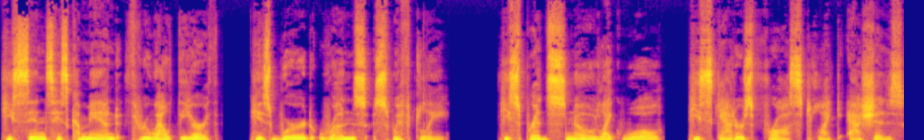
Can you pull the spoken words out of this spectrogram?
He sends his command throughout the earth. His word runs swiftly. He spreads snow like wool. He scatters frost like ashes.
